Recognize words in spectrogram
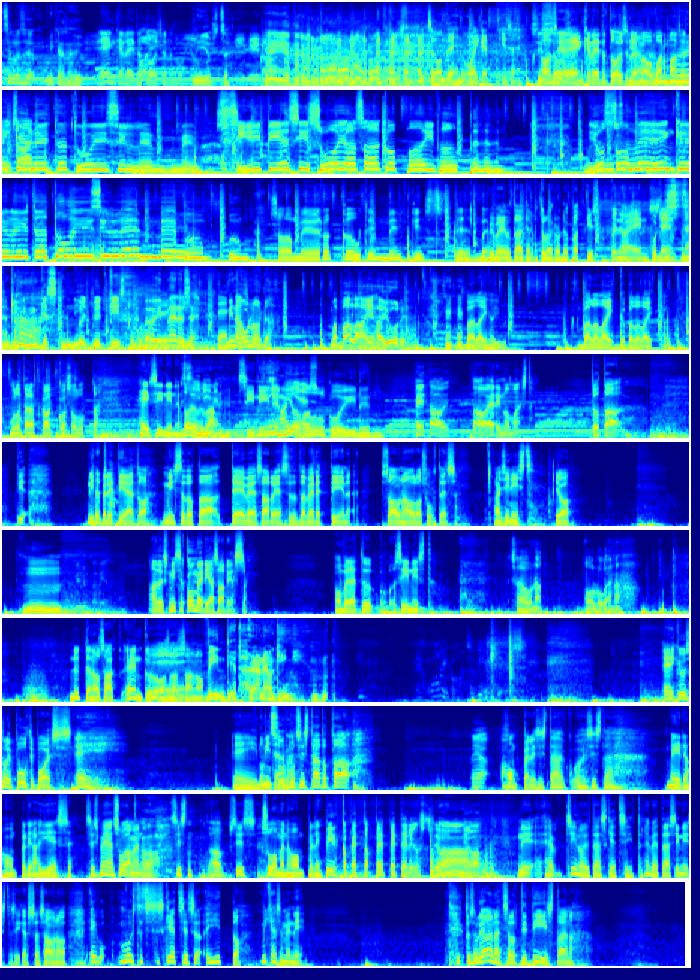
Sitten sillä oli se, mikä se hy... Enkeleitä toisille. Niin just se. Hei ja tervetuloa Rondon podcastiin. Se on tehnyt oikeet biisejä. Siis On se enkeleitä toisille, mä oon varmaan sen yksi aina. Enkeleitä toisillemme, siipiesi suoja saako painaa pään? Jos on enkeleitä toisillemme, pum, pum, saamme rakkautemme kestämään. Hyvää iltaa ja tervetuloa Rodeo Podcast. No ei nyt sentään. Oi perse, minä unohdan. Mä balaan ihan juuri. Bala ihan juuri. Bala laikka, bala laikka. Mulla on tällaista kakkosolutta. Hei sininen, toi on hyvä. Sininen. Sininen Ihan ja jees. valkoinen. Hei, tää on, tää on erinomaista. Tota, tie, nippelitietoa. Missä tota TV-sarjassa tätä vedettiin saunaolosuhteissa? Ai sinistä. Joo. Hmm. Anteeksi, missä komediasarjassa? On vedetty sinistä. Sauna oluena. Nyt en osaa, en kyllä Ei. osaa sanoa. Vintiötä, Rane on kingi. Ei, kyllä se oli Pulti Boysissa. Ei. Ei Not mitään. sure. Mut siis tää tota... Ja homppeli, siis tää, siis tää, Meidän homppeli, ai Jesse. siis meidän Suomen, Ah. siis, oh, siis Suomen homppeli. Pirkka-Petta Pe- Petelius, joo, Aa. joo. Niin he, siinä oli tää sketsi hitto, ne vetää sinistä siinä jossain saunalla. Ei kun, muistat se sketsi, että se, ei hitto, mikä se meni? Hitto, se oli aina, että se aloitti tiistaina.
